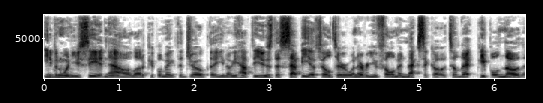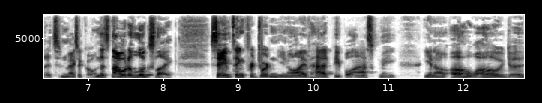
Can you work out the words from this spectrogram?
Even when you see it now, a lot of people make the joke that you know you have to use the sepia filter whenever you film in Mexico to let people know that it's in Mexico, and that's not what it looks like. Same thing for Jordan. You know, I've had people ask me, you know, oh, oh, uh,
